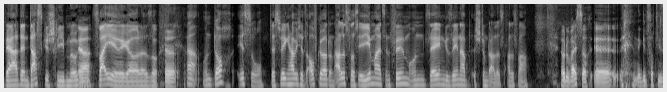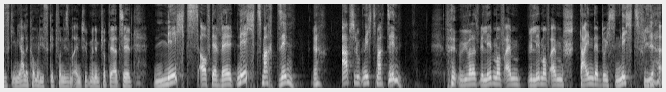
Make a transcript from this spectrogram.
wer hat denn das geschrieben? Irgendein Ja. Zweijähriger oder so. Ja. Ja, und doch ist so. Deswegen habe ich jetzt aufgehört und alles, was ihr jemals in Filmen und Serien gesehen habt, es stimmt alles. Alles wahr. Aber du weißt doch, äh, da gibt's doch dieses geniale Comedy-Skit von diesem einen Typen in dem Club, der erzählt, nichts auf der Welt, nichts macht Sinn. Ja. Absolut nichts macht Sinn. Wie war das? Wir leben auf einem, wir leben auf einem Stein, der durchs Nichts fliegt. Ja.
